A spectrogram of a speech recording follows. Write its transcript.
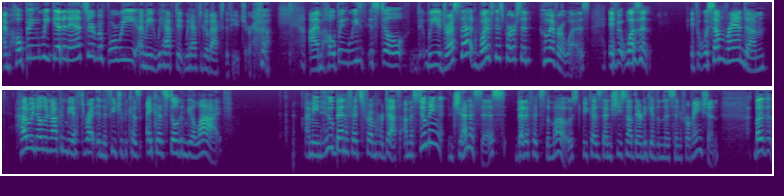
I'm hoping we get an answer before we I mean we have to we have to go back to the future. I'm hoping we still we address that. What if this person, whoever it was, if it wasn't if it was some random, how do we know they're not going to be a threat in the future because Aika's still going to be alive? I mean, who benefits from her death? I'm assuming Genesis benefits the most because then she's not there to give them this information. But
